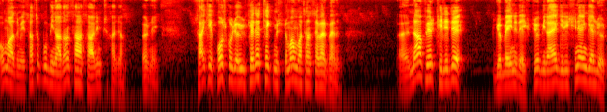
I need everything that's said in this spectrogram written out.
O malzemeyi satıp bu binadan sağ salim çıkacağım. Örneğin. Sanki koskoca ülkede tek Müslüman vatansever benim. Ee, ne yapıyor? Kilidi göbeğini değiştiriyor. Binaya girişini engelliyor.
